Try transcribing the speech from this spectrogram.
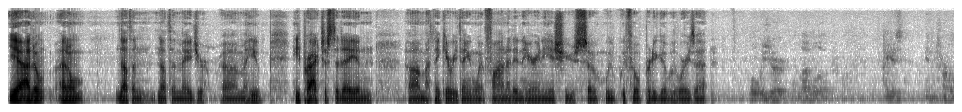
Yeah, I don't, I don't, nothing, nothing major. Um, he he practiced today, and um, I think everything went fine. I didn't hear any issues, so we we feel pretty good with where he's at. What was your level of, I guess, internal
